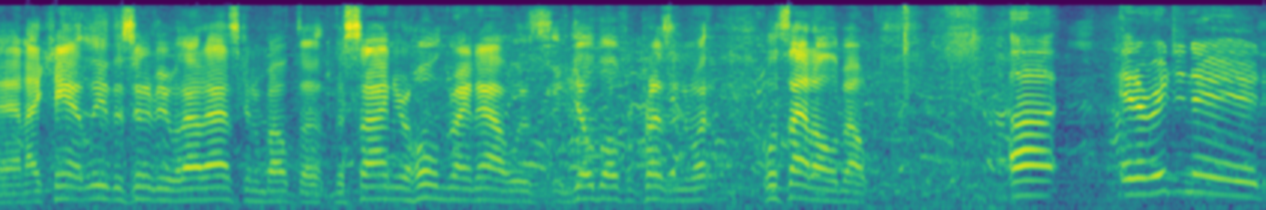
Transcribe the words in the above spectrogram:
And I can't leave this interview without asking about the, the sign you're holding right now. Was Gilbo for president? What what's that all about? Uh, it originated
